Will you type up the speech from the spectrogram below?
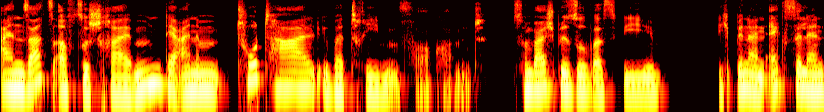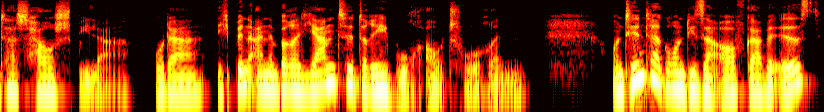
einen Satz aufzuschreiben, der einem total übertrieben vorkommt. Zum Beispiel sowas wie, ich bin ein exzellenter Schauspieler oder ich bin eine brillante Drehbuchautorin. Und Hintergrund dieser Aufgabe ist,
